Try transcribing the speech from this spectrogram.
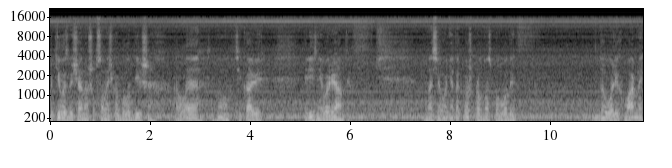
Хотілося, звичайно, щоб сонечка було більше, але ну, цікаві різні варіанти. На сьогодні також прогноз погоди доволі хмарний.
